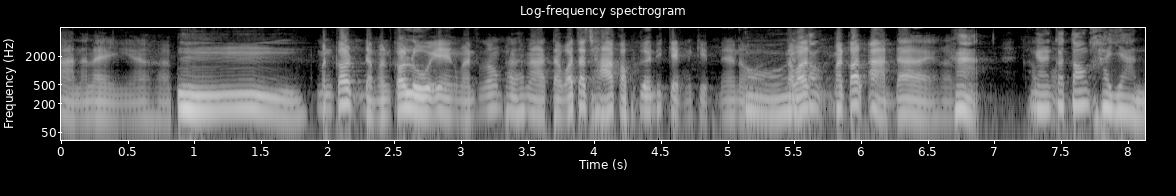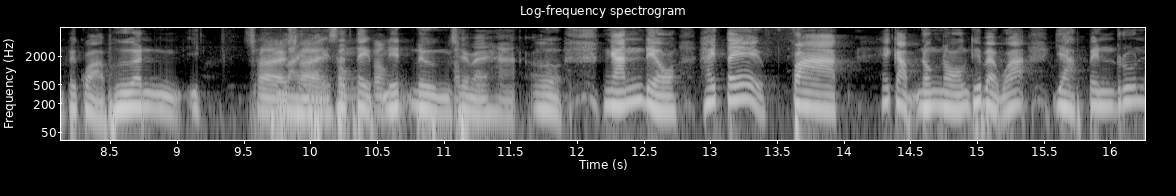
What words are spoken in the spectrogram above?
อ่านอะไรอย่างเงี้ยครับ อืม มันก็เดี๋ยวมันก็รู้เองมันต้องพัฒนาแต่ว่าจะช้ากว่าเพื่อนที่เก่งอังกฤษแน่นออ๋นอแต่ว่าต้อง มันก็อ่านได้ครับ ฮะงั้นก็ต้องขยันไปกว่าเพื่อนอีกใช่หใช่ลายๆสต้องเต็ปต้องนิดนึงครับใช่ไหมฮะเอองั้นเดี๋ยวให้เต้ฝากให้กับน้องๆที่แบบว่า อยากเป็นรุ่น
